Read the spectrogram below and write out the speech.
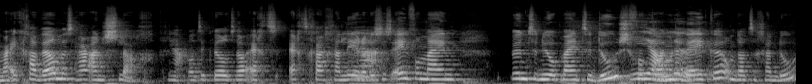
Maar ik ga wel met haar aan de slag. Ja. Want ik wil het wel echt, echt graag gaan leren. Ja. Dus het is een van mijn punten nu op mijn to-do's voor Ja, komende leuk. weken. Om dat te gaan doen.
